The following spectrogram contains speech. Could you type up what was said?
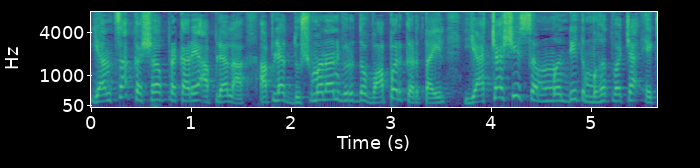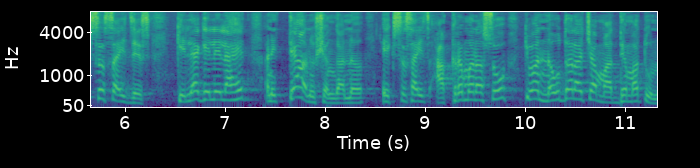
यांचा कशा प्रकारे आपल्याला आपल्या दुश्मनांविरुद्ध वापर करता येईल याच्याशी संबंधित महत्त्वाच्या एक्सरसाइजेस केल्या गेलेल्या आहेत. आणि त्या अनुषंगानं एक्सरसाइज आक्रमण असो किंवा नौदलाच्या माध्यमातून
